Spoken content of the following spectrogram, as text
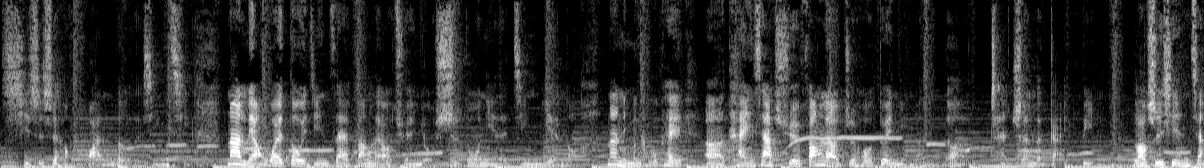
其实是很欢乐的心情。那两位都已经在芳疗圈有十多年的经验哦，那你们可不可以呃谈一下学芳疗之后对你们呃产生的改变？老师先讲。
